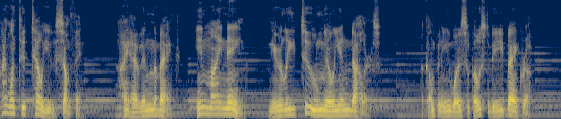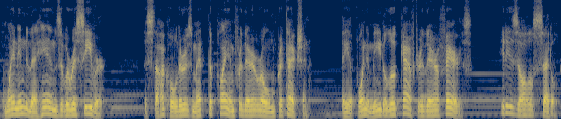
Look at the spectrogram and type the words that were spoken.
I want to tell you something. I have in the bank, in my name, nearly $2 million. A company was supposed to be bankrupt and went into the hands of a receiver. The stockholders met to plan for their own protection. They appointed me to look after their affairs. It is all settled.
